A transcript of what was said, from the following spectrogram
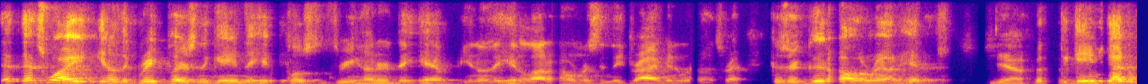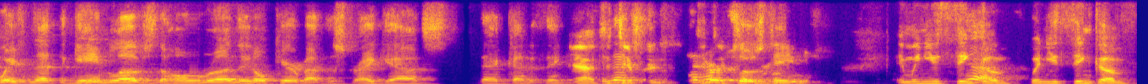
That, that's why you know the great players in the game they hit close to 300. They have you know they hit a lot of homers and they drive in runs, right? Because they're good all around hitters. Yeah. But the game's gotten away from that. The game loves the home run. They don't care about the strikeouts, that kind of thing. Yeah, it's and a different. That hurts different those teams. And when you think yeah. of when you think of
